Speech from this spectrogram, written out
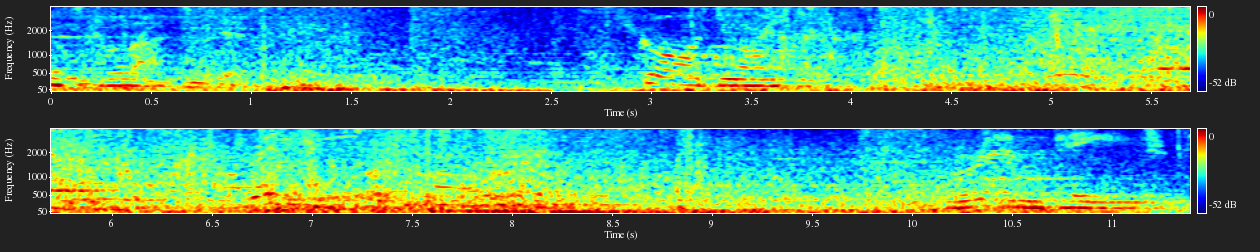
Destroyed. Godlike. Rampage.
